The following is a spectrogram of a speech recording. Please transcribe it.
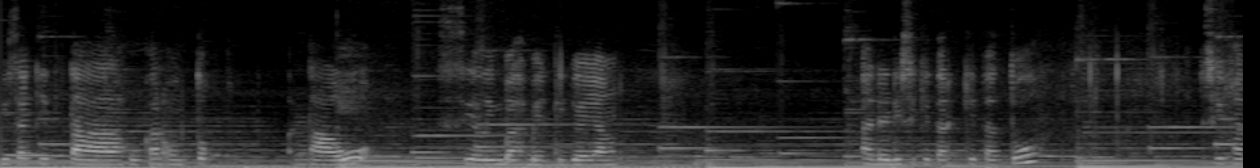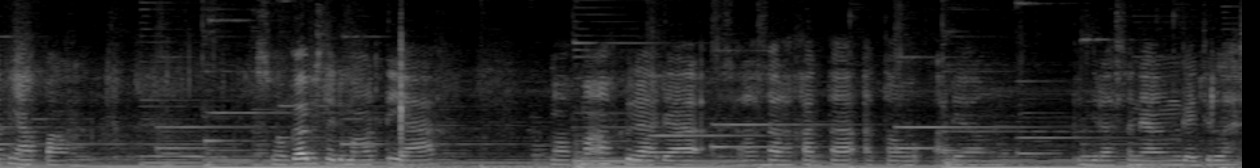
bisa kita lakukan untuk tahu si limbah B3 yang ada di sekitar kita tuh sifatnya apa. Semoga bisa dimengerti ya. Maaf maaf bila ada salah-salah kata atau ada yang penjelasan yang gak jelas.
